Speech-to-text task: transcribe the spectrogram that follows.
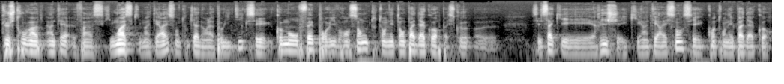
que je trouve, enfin, ce qui, moi, ce qui m'intéresse, en tout cas dans la politique, c'est comment on fait pour vivre ensemble tout en n'étant pas d'accord, parce que c'est ça qui est riche et qui est intéressant, c'est quand on n'est pas d'accord.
